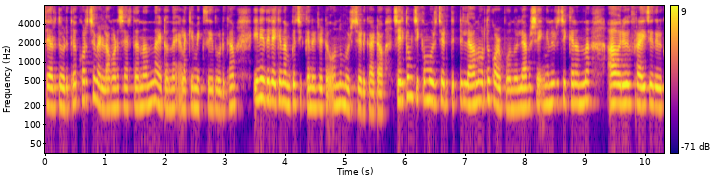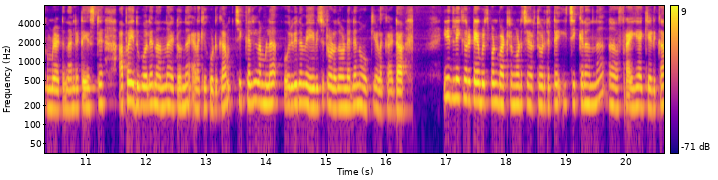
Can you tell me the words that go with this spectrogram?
ചേർത്ത് കൊടുത്ത് കുറച്ച് വെള്ളം കൂടെ ചേർത്ത് നന്നായിട്ടൊന്ന് ഇളക്കി മിക്സ് ചെയ്ത് കൊടുക്കാം. ഇനി ഇതിലേക്ക് നമുക്ക് ചിക്കൻ ഇട്ടിട്ട് ഒന്ന് മുരിച്ചെടുക്കാം കേട്ടോ ശരിക്കും ചിക്കൻ മുരിച്ചെടുത്തിട്ടില്ല എന്ന് ഓർത്തും കുഴപ്പമൊന്നുമില്ല. പക്ഷേ ഇങ്ങനെ ഒരു ചിക്കൻ ഒന്ന് ആ ഒരു ഫ്രൈ ചെയ്തെടുക്കുമ്പോഴായിട്ട് നല്ല ടേസ്റ്റ് അപ്പോൾ ഇതുപോലെ നന്നായിട്ടൊന്ന് ഇളക്കി കൊടുക്കാം. ചിക്കനിൽ നമ്മൾ ഒരുവിധം വേവിച്ചിട്ടുള്ളത് കൊണ്ട് തന്നെ നോക്കി ഇളക്കാം കേട്ടോ ഇനി ഇതിലേക്ക് ഒരു ടേബിൾ സ്പൂൺ ബട്ടറും കൂടെ ചേർത്ത് കൊടുത്തിട്ട് ഈ ചിക്കൻ ഒന്ന് ഫ്രൈ ആക്കി എടുക്കുക.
